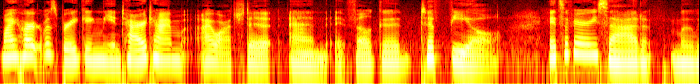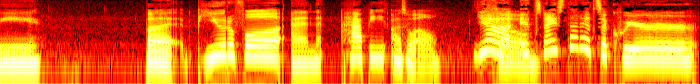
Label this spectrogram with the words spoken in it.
my heart was breaking the entire time I watched it, and it felt good to feel. It's a very sad movie, but beautiful and happy as well. Yeah, So- it's nice that it's a queer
